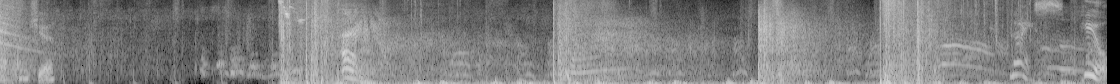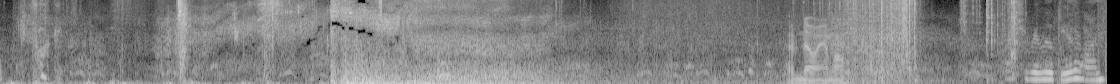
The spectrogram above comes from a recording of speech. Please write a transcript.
I'll punch ya. Nice. Heal. Fuck. I have no ammo. I should reload the other one.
